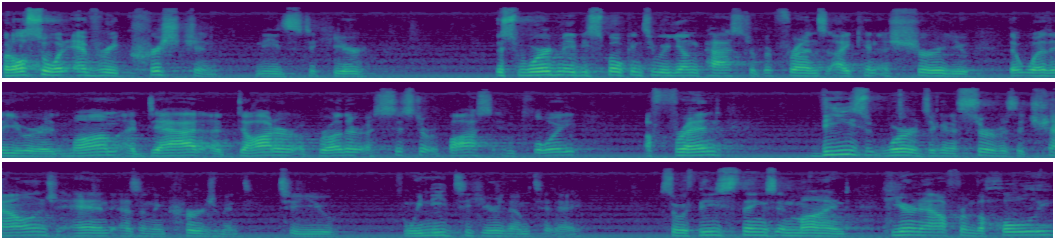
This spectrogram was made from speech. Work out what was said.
but also what every Christian needs to hear. This word may be spoken to a young pastor, but friends, I can assure you that whether you're a mom, a dad, a daughter, a brother, a sister, a boss, employee, a friend, these words are going to serve as a challenge and as an encouragement to you. We need to hear them today. So, with these things in mind, hear now from the holy,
